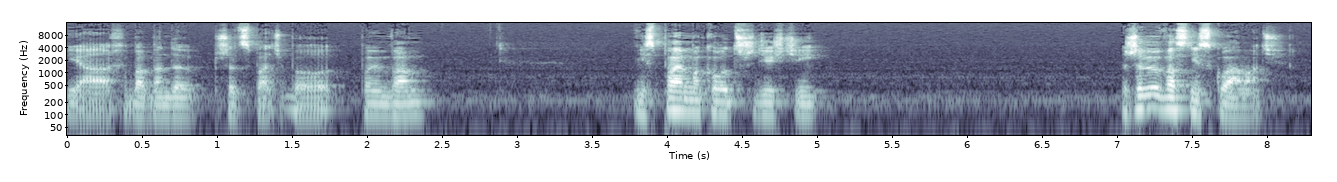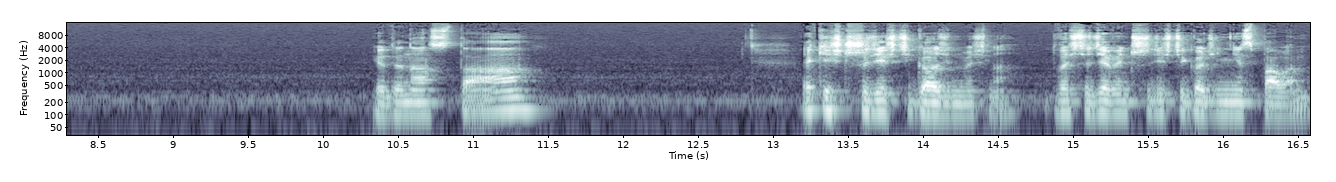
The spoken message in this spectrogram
Ja chyba będę przed spać, bo powiem wam, nie spałem około 30. Żeby was nie skłamać. 11. Jakieś 30 godzin myślę. 29-30 godzin nie spałem.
